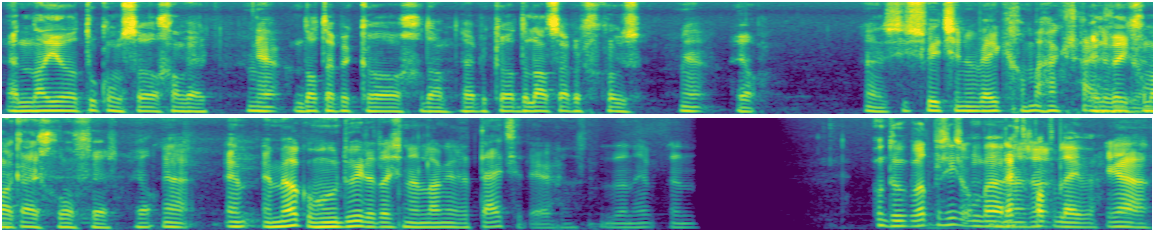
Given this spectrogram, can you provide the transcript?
en naar je toekomst gaan werken? Ja. Dat heb ik gedaan. Heb ik, de laatste heb ik gekozen. ja. Ja. Ja, dus die switch in een week gemaakt In een week gemaakt eigenlijk ongeveer. Ja. Ja. En, en Malcolm, hoe doe je dat als je een langere tijd zit ergens? Dan heb, dan, Hoe doe ik wat precies om uh, recht op pad te blijven? ja,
